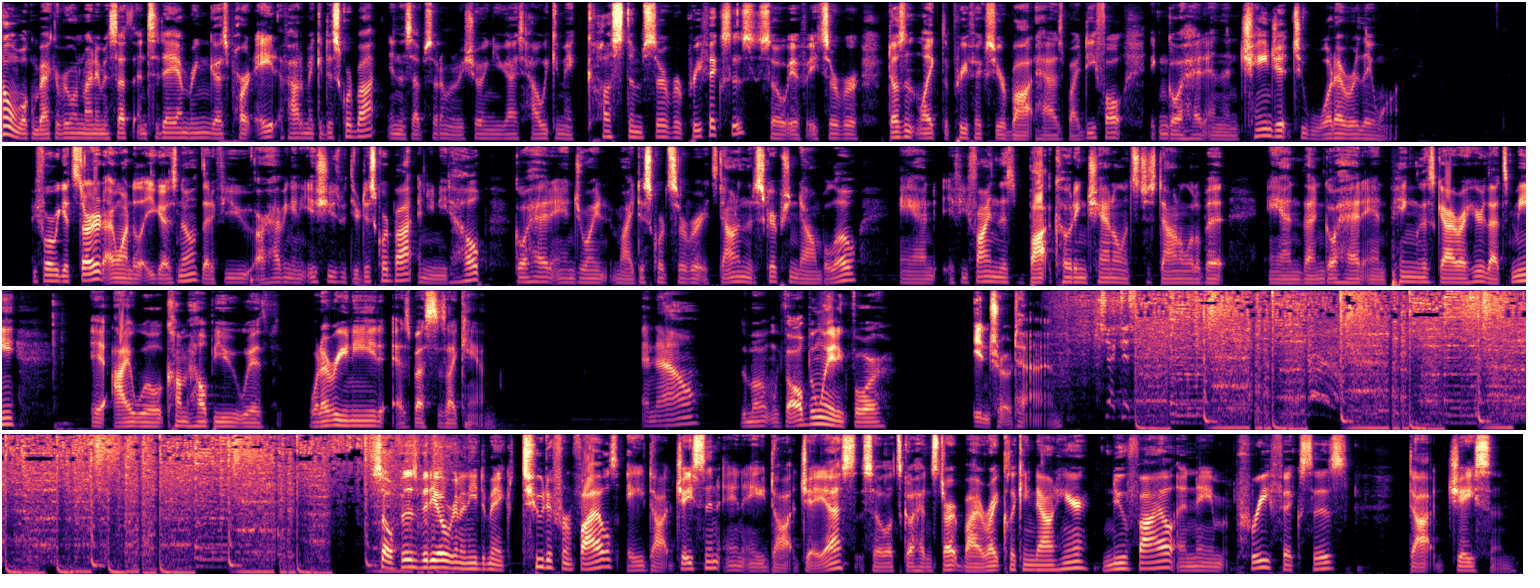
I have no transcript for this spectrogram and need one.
Hello and welcome back everyone, my name is Seth and today I'm bringing you guys part 8 of how to make a Discord bot. In this episode I'm going to be showing you guys how we can make custom server prefixes. So if a server doesn't like the prefix your bot has by default, it can go ahead and then change it to whatever they want. Before we get started, I wanted to let you guys know that if you are having any issues with your Discord bot and you need help, go ahead and join my Discord server. It's down in the description down below. And if you find this bot coding channel, it's just down a little bit and then go ahead and ping this guy right here. That's me. It, I will come help you with whatever you need as best as I can. And now, the moment we've all been waiting for intro time. Check this. So for this video, we're going to need to make two different files, a.json and a.js. So let's go ahead and start by right clicking down here, new file, and name prefixes.json.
